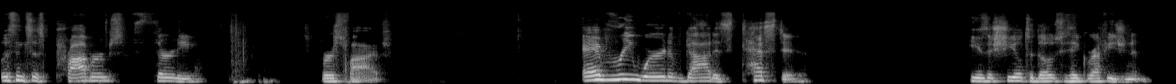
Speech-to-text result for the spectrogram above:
Listen to this Proverbs 30, verse 5. Every word of God is tested. He is a shield to those who take refuge in him.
